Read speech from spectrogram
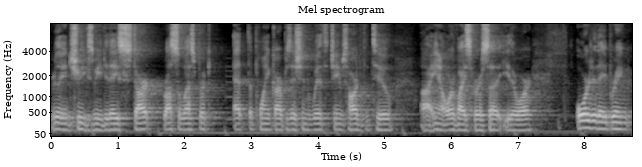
really intrigues me. Do they start Russell Westbrook at the point guard position with James Harden at the two, uh, you know, or vice versa, either or, or do they bring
